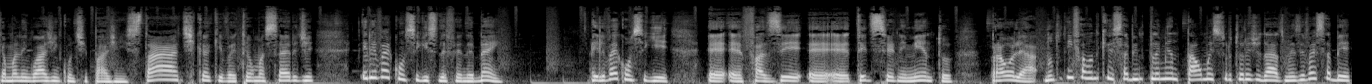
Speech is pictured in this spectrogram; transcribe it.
que é uma linguagem com tipagem estática, que vai ter uma série de. Ele vai conseguir se defender bem? Ele vai conseguir é, é, fazer, é, ter discernimento para olhar. Não estou nem falando que ele sabe implementar uma estrutura de dados, mas ele vai saber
